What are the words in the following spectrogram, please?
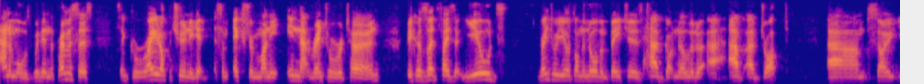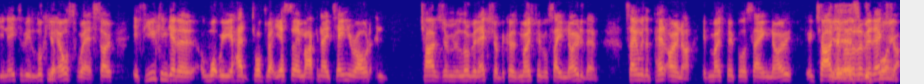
animals within the premises. It's a great opportunity to get some extra money in that rental return because let's face it, yields, rental yields on the northern beaches have gotten a little, uh, have, have dropped. Um, so you need to be looking yep. elsewhere. So if you can get a what we had talked about yesterday, Mark, an 18 year old, and charge them a little bit extra because most people say no to them. Same with a pet owner. If most people are saying no, charge yeah, them a little bit extra.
